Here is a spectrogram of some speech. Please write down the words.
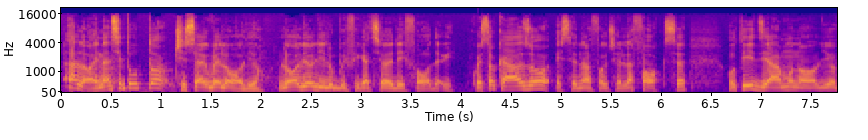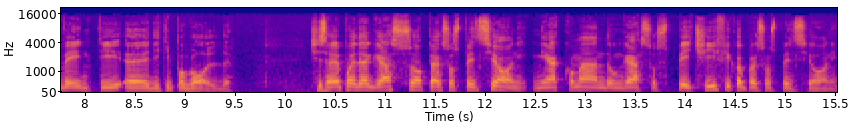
Allora, innanzitutto ci serve l'olio, l'olio di lubrificazione dei foderi. In questo caso, essendo la forcella Fox, utilizziamo un olio 20 eh, di tipo Gold. Ci serve poi del grasso per sospensioni, mi raccomando un grasso specifico per sospensioni,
